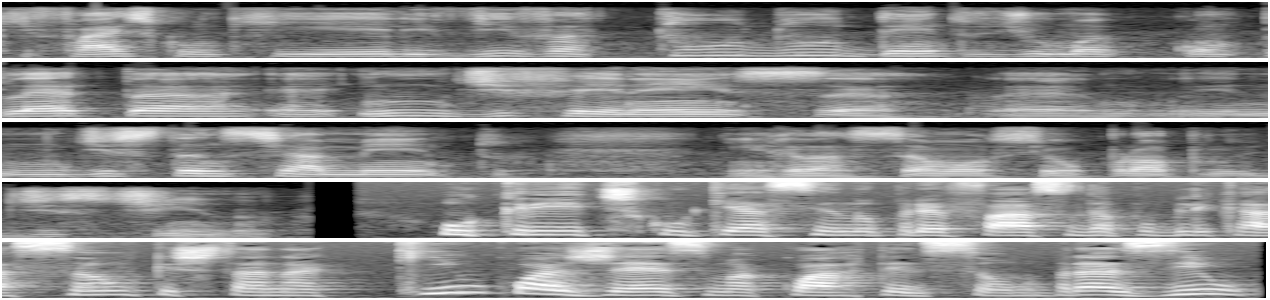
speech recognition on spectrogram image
que faz com que ele viva tudo dentro de uma completa indiferença, um distanciamento em relação ao seu próprio destino. O crítico que assina o prefácio da publicação, que está na 54ª edição no Brasil,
